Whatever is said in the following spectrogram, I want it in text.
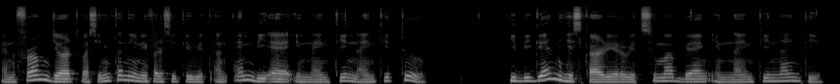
and from George Washington University with an MBA in 1992. He began his career with Summa Bank in 1990.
